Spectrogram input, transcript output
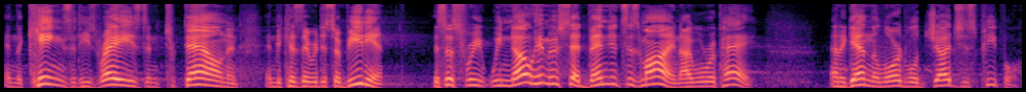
and the kings that he's raised and took down and, and because they were disobedient. It says, we, we know him who said, Vengeance is mine, I will repay. And again, the Lord will judge his people.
